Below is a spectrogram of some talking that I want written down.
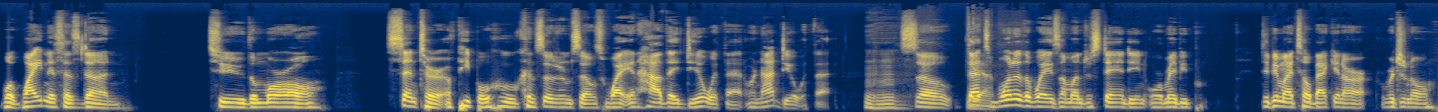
what whiteness has done to the moral center of people who consider themselves white and how they deal with that or not deal with that. Mm-hmm. So that's yeah. one of the ways I'm understanding, or maybe dipping my toe back in our original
